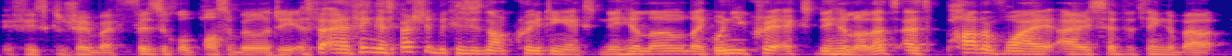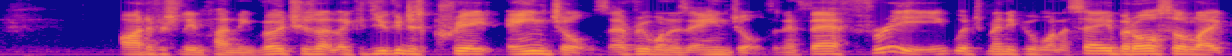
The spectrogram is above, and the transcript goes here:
if he's constrained by physical possibility, I think especially because he's not creating ex nihilo. Like when you create ex nihilo, that's that's part of why I said the thing about artificially implanting virtues. Like, like if you can just create angels, everyone is angels, and if they're free, which many people want to say, but also like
